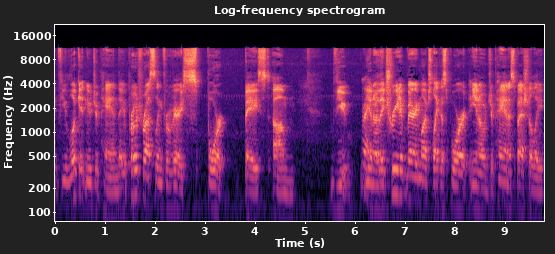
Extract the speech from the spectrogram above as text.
if you look at New Japan, they approach wrestling from a very sport-based um, view. Right. You know, they treat it very much like a sport. You know, Japan especially.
